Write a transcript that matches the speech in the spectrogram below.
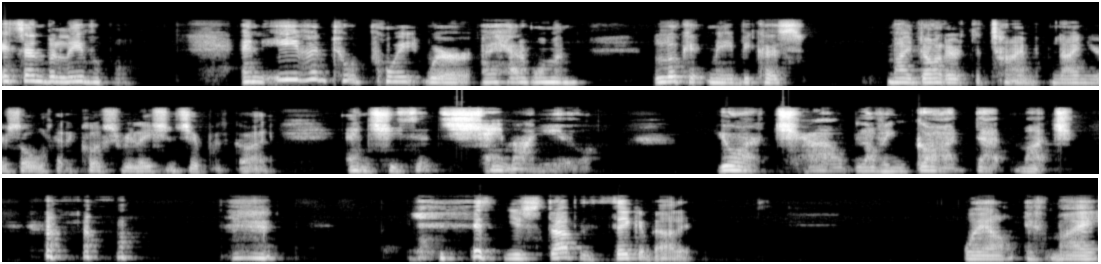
It's unbelievable. And even to a point where I had a woman look at me because my daughter at the time, nine years old, had a close relationship with God. And she said, Shame on you. You're child loving God that much. you stop and think about it. Well, if my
